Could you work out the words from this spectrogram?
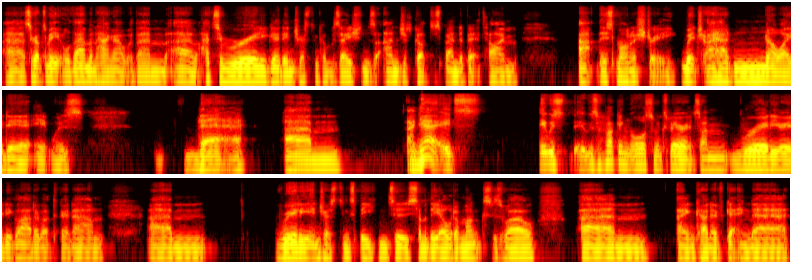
Uh so I got to meet all them and hang out with them. Uh, had some really good interesting conversations and just got to spend a bit of time at this monastery which i had no idea it was there. Um and yeah it's it was it was a fucking awesome experience. I'm really really glad i got to go down. Um really interesting speaking to some of the older monks as well um and kind of getting their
